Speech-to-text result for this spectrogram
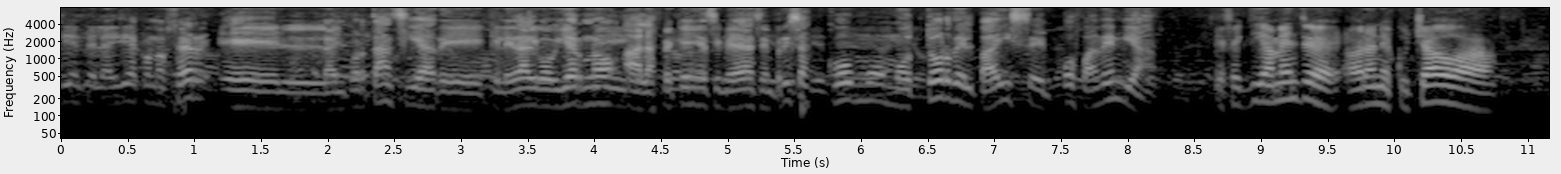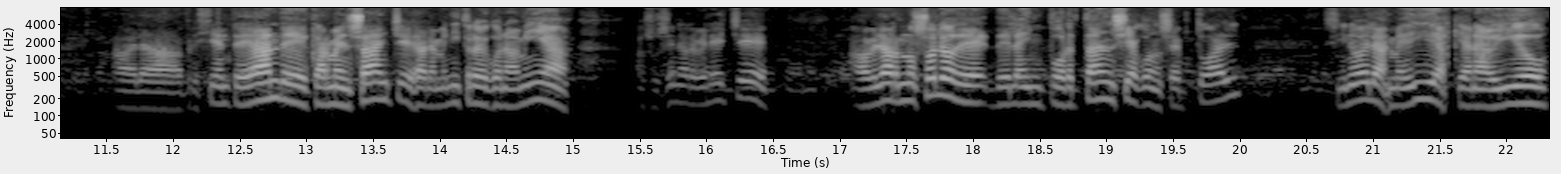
La idea es conocer la importancia que le da el gobierno a las pequeñas y medianas empresas como motor del país en post pandemia. Efectivamente, habrán escuchado a, la presidenta de ANDE, Carmen Sánchez, a la ministra de Economía, a Susana Arbeleche, hablar no solo de, de la importancia conceptual, sino de las medidas que han habido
